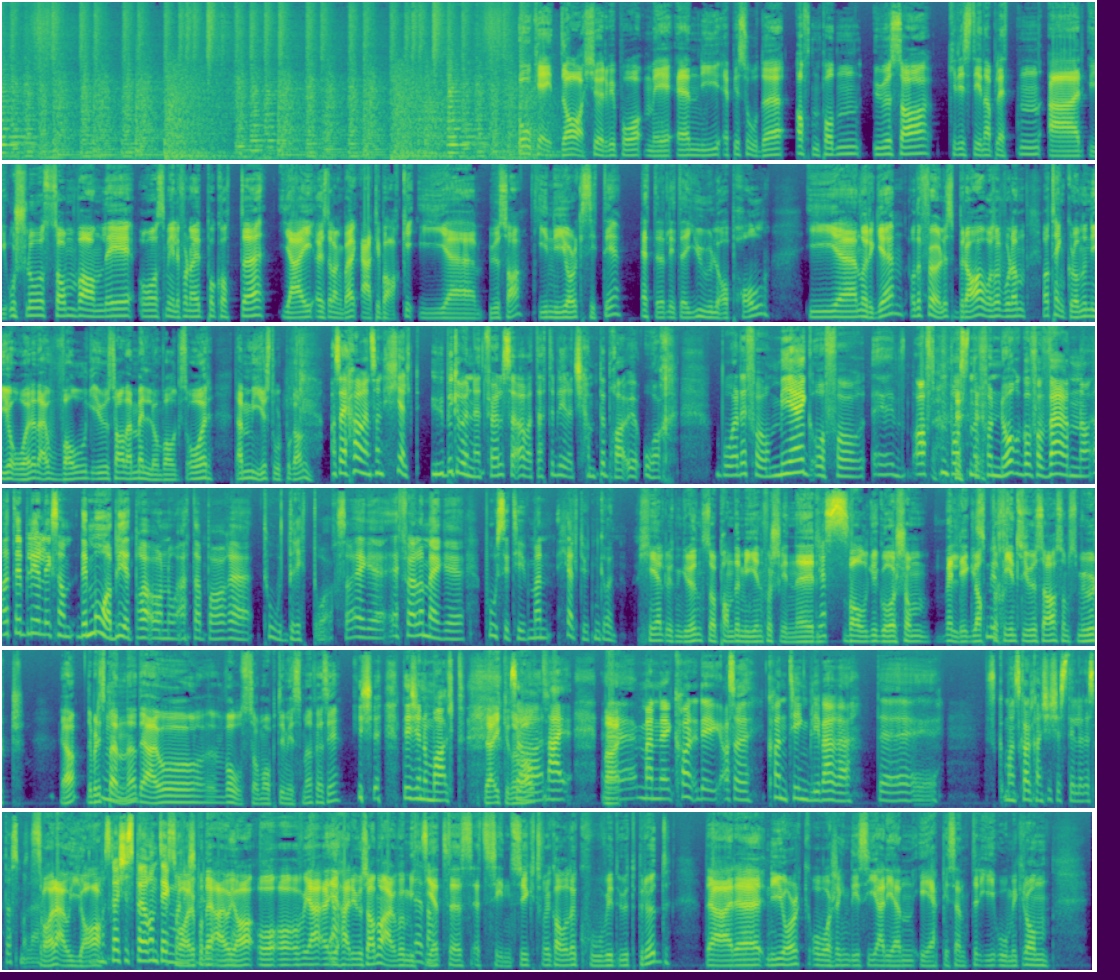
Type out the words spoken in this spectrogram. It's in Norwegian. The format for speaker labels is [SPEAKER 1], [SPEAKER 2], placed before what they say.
[SPEAKER 1] Ok, da kjører vi på med en ny episode Aftenpodden USA. Kristina Pletten er i Oslo som vanlig og smiler fornøyd på kottet. Jeg, Øystein Langberg, er tilbake i uh, USA, i New York City, etter et lite juleopphold i uh, Norge. Og det føles bra. Også, hvordan, hva tenker du om det nye året? Det er jo valg i USA, det er mellomvalgsår. Det er mye stort på gang.
[SPEAKER 2] Altså, jeg har en sånn helt ubegrunnet følelse av at dette blir et kjempebra år både for meg og for eh, Aftenposten og for Norge og for verden. At det blir liksom Det må bli et bra år nå etter bare to drittår. Så jeg, jeg føler meg eh, positiv, men helt uten grunn.
[SPEAKER 1] Helt uten grunn, så pandemien forsvinner. Yes. Valget går som veldig glatt smurt. og fint i USA, som smurt. Ja, det blir spennende. Mm. Det er jo voldsom optimisme, får jeg si.
[SPEAKER 2] Ikke, det er ikke normalt.
[SPEAKER 1] Det er ikke normalt?
[SPEAKER 2] Så, nei. nei. Eh, men kan, det, altså, kan ting bli verre? Det man skal kanskje ikke stille det spørsmålet.
[SPEAKER 1] Svaret er jo ja.
[SPEAKER 2] Man skal ikke spørre om ting
[SPEAKER 1] Svaret på det er jo ja. Og, og, og jeg, her i USA nå er vi midt i et, et sinnssykt, for vi kaller det covid-utbrudd. Det er uh, New York og Washington DC er igjen episenter i omikron.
